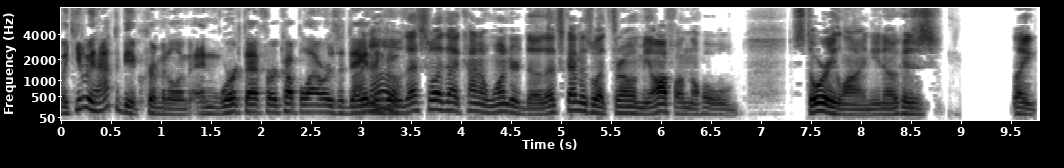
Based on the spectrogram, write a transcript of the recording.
Like you don't even have to be a criminal and, and work that for a couple hours a day I and then know. go. That's what I kind of wondered, though. That's kind of what throwing me off on the whole storyline, you know, because like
